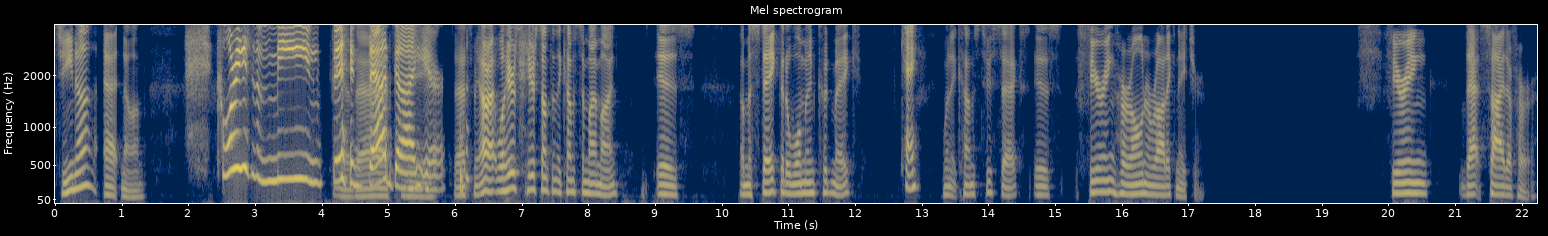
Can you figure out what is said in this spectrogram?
Gina at no. I'm Corey's the mean Yeah, big bad guy me. here. That's me. All right. Well, here's here's something that comes to my mind is a mistake that a woman could make Okay. when it comes to sex is fearing her own erotic nature. Fearing that side of her.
